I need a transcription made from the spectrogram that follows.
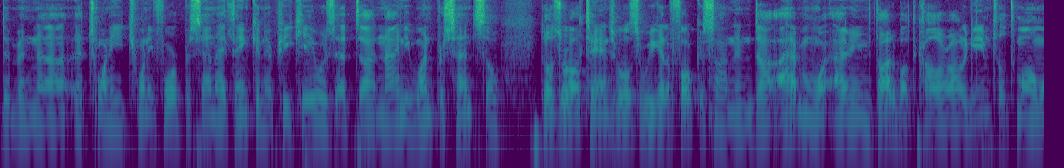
they've been uh, at 20, 24%, I think, and their PK was at uh, 91%. So those are all tangibles we got to focus on. And uh, I haven't, I haven't even thought about the Colorado game until tomorrow morning.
